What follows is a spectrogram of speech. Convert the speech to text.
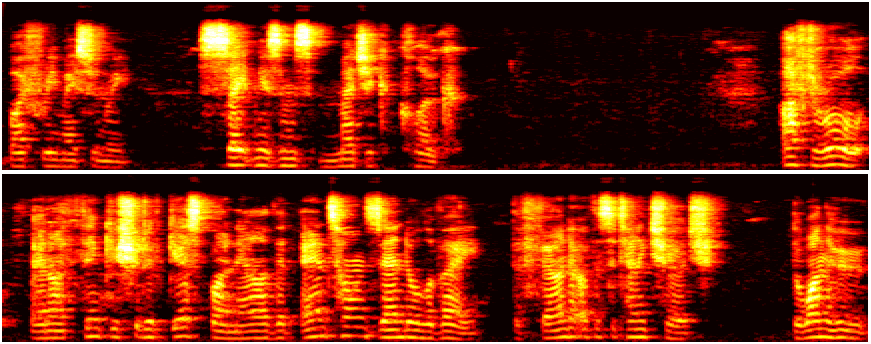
by Freemasonry. Satanism's magic cloak. After all, and I think you should have guessed by now that Anton Szandor LaVey, the founder of the Satanic Church, the one who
